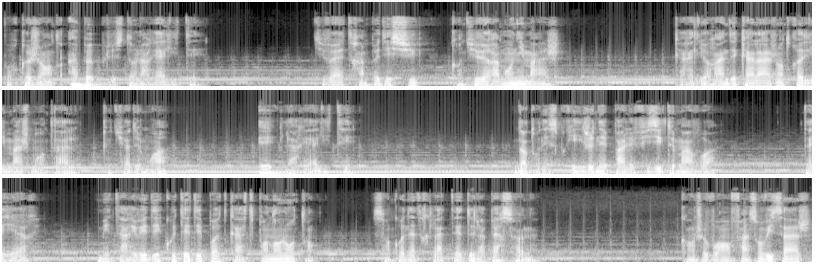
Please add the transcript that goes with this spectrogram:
Pour que j'entre un peu plus dans la réalité. Tu vas être un peu déçu? Quand tu verras mon image. Car il y aura un décalage entre l'image mentale que tu as de moi et la réalité. Dans ton esprit, je n'ai pas le physique de ma voix. D'ailleurs, il m'est arrivé d'écouter des podcasts pendant longtemps, sans connaître la tête de la personne. Quand je vois enfin son visage,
